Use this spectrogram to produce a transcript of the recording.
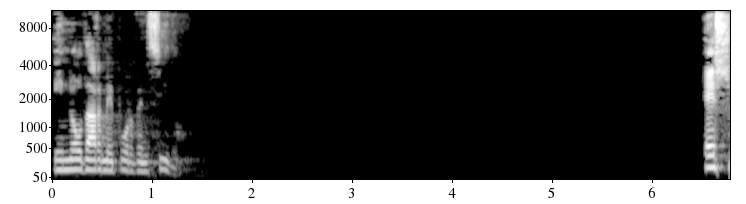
y no darme por vencido. Es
